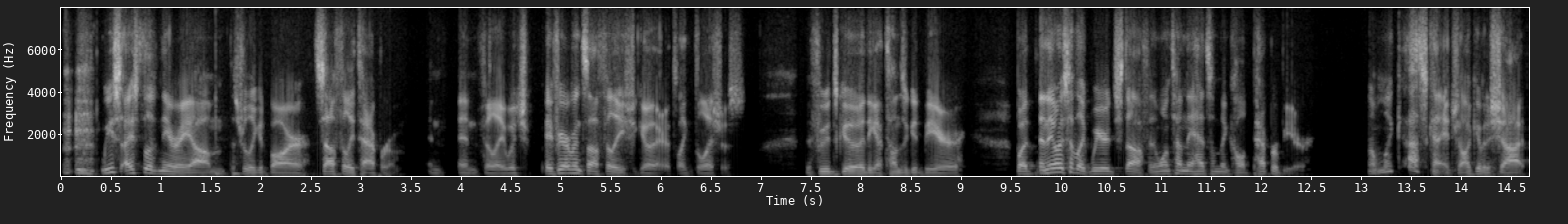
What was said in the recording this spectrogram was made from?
we used. I used to live near a um this really good bar, South Philly Tap Room in in Philly. Which if you're ever in South Philly, you should go there. It's like delicious. The food's good. They got tons of good beer, but and they always have like weird stuff. And one time they had something called pepper beer. I'm like, that's kind of interesting. I'll give it a shot,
